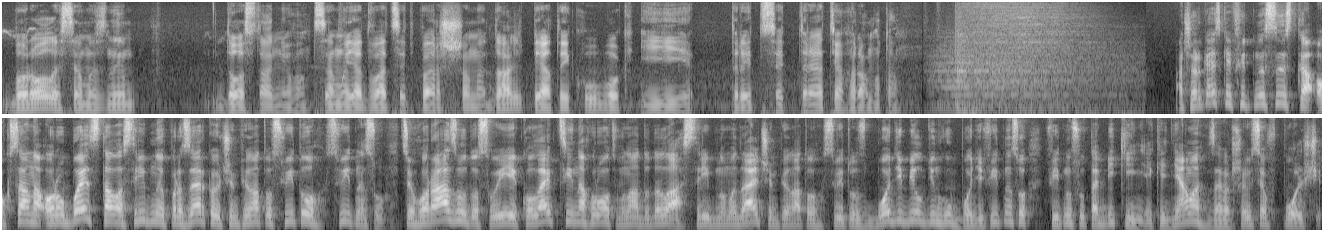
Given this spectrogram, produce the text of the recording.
Боролися ми з ним до останнього. Це моя 21 медаль, п'ятий кубок і 33 грамота. А черкаська фітнесистка Оксана Оробець стала срібною призеркою чемпіонату світу з фітнесу. Цього разу до своєї колекції нагород вона додала срібну медаль чемпіонату світу з бодібілдингу, бодіфітнесу, фітнесу та бікіні, який днями завершився в Польщі.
